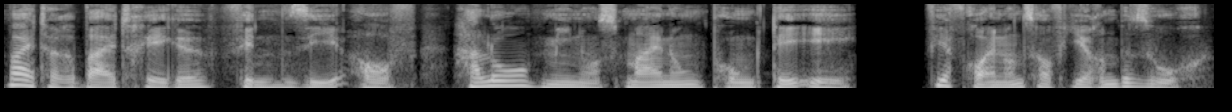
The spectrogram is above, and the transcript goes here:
Weitere Beiträge finden Sie auf hallo-meinung.de. Wir freuen uns auf Ihren Besuch.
